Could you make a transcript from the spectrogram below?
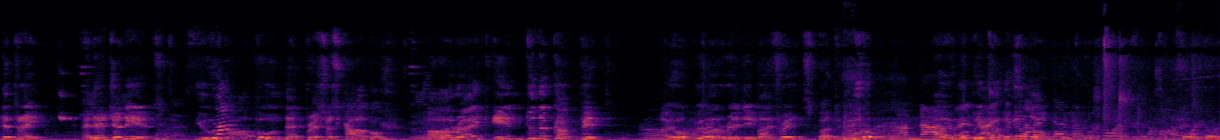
Line the train. And engineers, you harpoon that precious cargo. All right, into the cockpit. I oh, hope you are ready, my friends. But to be sure, I'm not. I will be coming I ain't along. got with no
